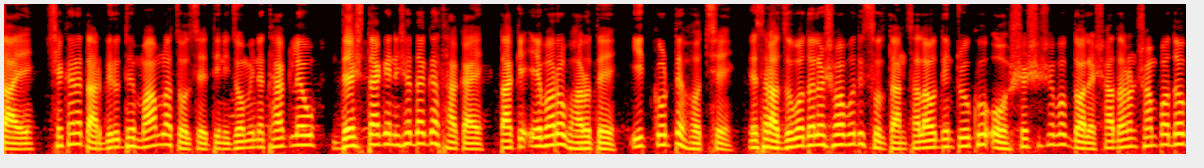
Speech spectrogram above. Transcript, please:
দায়ে সেখানে তার বিরুদ্ধে মামলা চলছে। তিনি জমিনে থাকলেও দেশ ত্যাগে নিষেধাজ্ঞা থাকায় তাকে এবারও ভারতে ঈদ করতে হচ্ছে। এছাড়া যুব দলের সভাপতি সুলতান সালাউদ্দিন টুকু ও স্বেচ্ছাসেবক দলের সাধারণ সম্পাদক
